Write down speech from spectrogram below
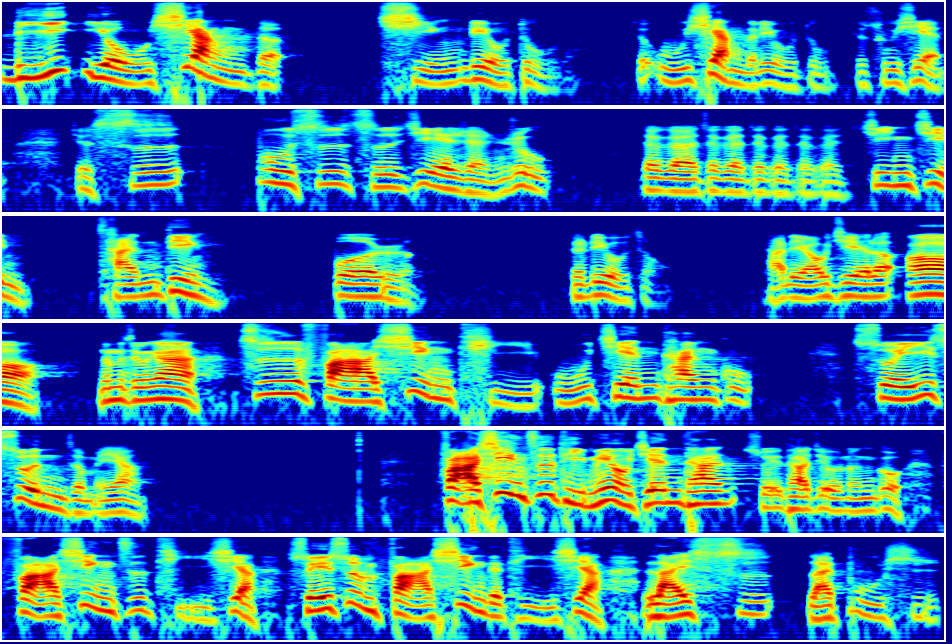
离有相的行六度了，就无相的六度就出现，就思不思持戒忍辱，这个这个这个这个精进禅定般若这六种。他了解了哦，那么怎么样？知法性体无间贪故，随顺怎么样？法性之体没有兼贪，所以他就能够法性之体相，随顺法性的体相来施来布施。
